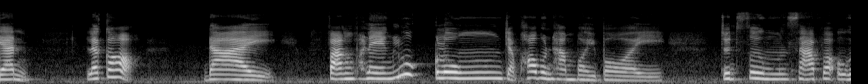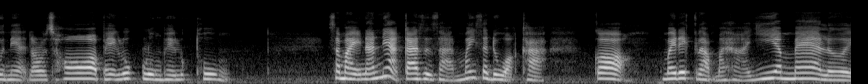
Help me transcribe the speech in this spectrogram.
ยน แล้วก็ได้ฟังเพลงลูกกรุงจากพ่อบุญธรรมบ่อยๆ จนซึมซับว่าเออเนี่ยเราชอบเพลงลูกกรุงเพลงลูกทุ่ง สมัยนั้นเนี่ยการสื่อสารไม่สะดวกค่ะ ก็ไม่ได้กลับมาหาเยี่ยมแม่เลย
